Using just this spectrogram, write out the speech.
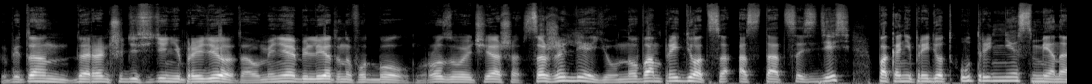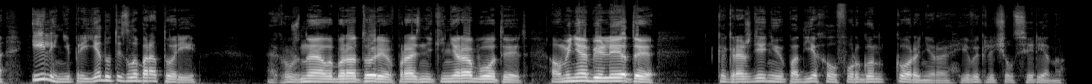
«Капитан до раньше десяти не придет, а у меня билеты на футбол, розовая чаша». «Сожалею, но вам придется остаться здесь, пока не придет утренняя смена или не приедут из лаборатории». «Окружная лаборатория в празднике не работает, а у меня билеты». К ограждению подъехал фургон коронера и выключил сирену.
